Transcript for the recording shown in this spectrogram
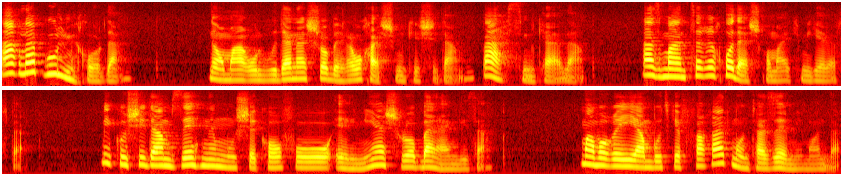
اغلب گول میخوردم. نامعقول بودنش را به روخش میکشیدم. بحث می‌کردم. از منطق خودش کمک می‌گرفتم. میکوشیدم ذهن موشکاف و علمیش را برانگیزم. مواقعی هم بود که فقط منتظر میماندم.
